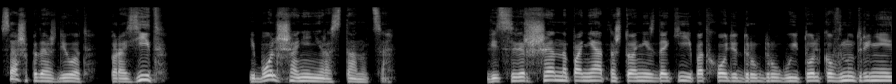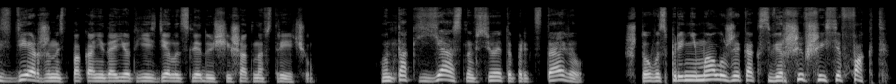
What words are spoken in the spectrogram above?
Саша подождет, паразит, и больше они не расстанутся. Ведь совершенно понятно, что они с Дакией подходят друг другу, и только внутренняя сдержанность пока не дает ей сделать следующий шаг навстречу. Он так ясно все это представил, что воспринимал уже как свершившийся факт.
